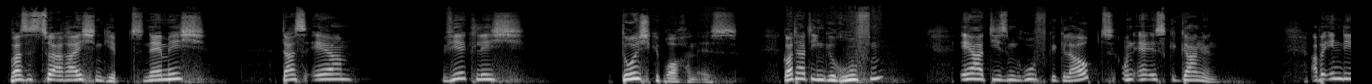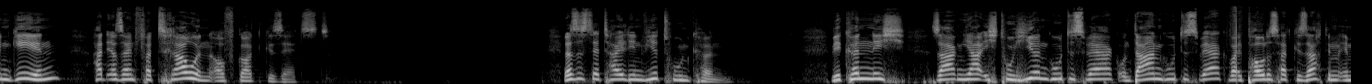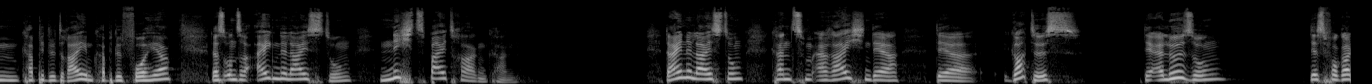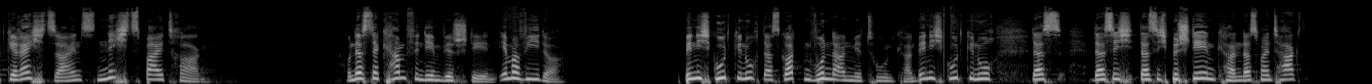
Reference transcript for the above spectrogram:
was es zu erreichen gibt, nämlich, dass er wirklich durchgebrochen ist. Gott hat ihn gerufen, er hat diesem Ruf geglaubt und er ist gegangen. Aber in dem Gehen hat er sein Vertrauen auf Gott gesetzt. Das ist der Teil, den wir tun können. Wir können nicht sagen, ja, ich tue hier ein gutes Werk und da ein gutes Werk, weil Paulus hat gesagt im, im Kapitel 3, im Kapitel vorher, dass unsere eigene Leistung nichts beitragen kann. Deine Leistung kann zum Erreichen der, der Gottes, der Erlösung, des vor Gott Gerechtseins nichts beitragen. Und das ist der Kampf, in dem wir stehen, immer wieder. Bin ich gut genug, dass Gott ein Wunder an mir tun kann? Bin ich gut genug, dass, dass, ich, dass ich bestehen kann, dass mein Tag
